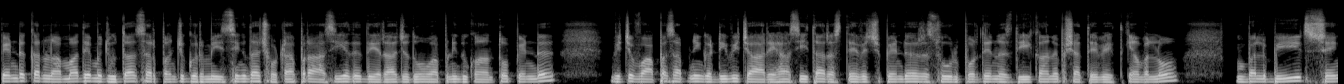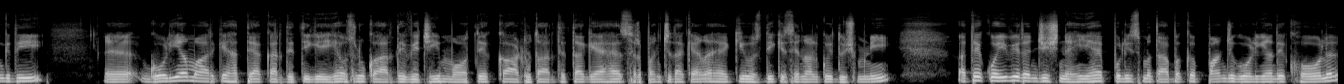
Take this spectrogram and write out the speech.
ਪਿੰਡ ਕਰਨਾਮਾ ਦੇ ਮੌਜੂਦਾ ਸਰਪੰਚ ਗੁਰਮੀਤ ਸਿੰਘ ਦਾ ਛੋਟਾ ਭਰਾ ਸੀ ਅਤੇ ਦੇਰ ਰਾਤ ਜਦੋਂ ਉਹ ਆਪਣੀ ਦੁਕਾਨ ਤੋਂ ਪਿੰਡ ਵਿੱਚ ਵਾਪਸ ਆਪਣੀ ਗੱਡੀ ਵਿੱਚ ਆ ਰਿਹਾ ਸੀ ਤਾਂ ਰਸਤੇ ਵਿੱਚ ਪਿੰਡ ਰਸੂਲਪੁਰ ਦੇ ਨਜ਼ਦੀਕ ਅਣਪਛਾਤੇ ਵਿਅਕਤੀਆਂ ਵੱਲੋਂ ਬਲਬੀਰ ਸਿੰਘ ਦੀ ਗੋਲੀਆਂ ਮਾਰ ਕੇ ਹੱਤਿਆ ਕਰ ਦਿੱਤੀ ਗਈ ਹੈ। ਉਸ ਨੂੰ ਕਾਰ ਦੇ ਵਿੱਚ ਹੀ ਮੌਤ ਦੇ ਘਾਟ ਉਤਾਰ ਦਿੱਤਾ ਗਿਆ ਹੈ। ਸਰਪੰਚ ਦਾ ਕਹਿਣਾ ਹੈ ਕਿ ਉਸ ਦੀ ਕਿਸੇ ਨਾਲ ਕੋਈ ਦੁਸ਼ਮਣੀ ਅਤੇ ਕੋਈ ਵੀ ਰੰਜਿਸ਼ ਨਹੀਂ ਹੈ। ਪੁਲਿਸ ਮੁਤਾਬਕ ਪੰਜ ਗੋਲੀਆਂ ਦੇ ਖੋਲ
